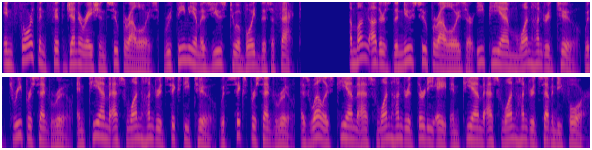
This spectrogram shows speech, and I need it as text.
In fourth and fifth generation superalloys, ruthenium is used to avoid this effect. Among others the new superalloys are EPM 102 with 3% Ru and TMS 162 with 6% Ru, as well as TMS 138 and TMS 174.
